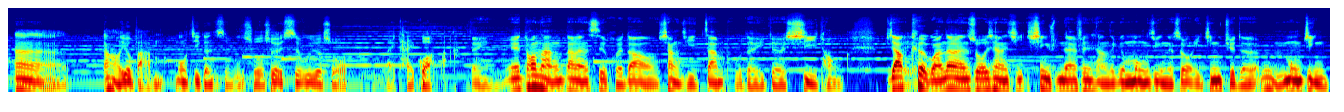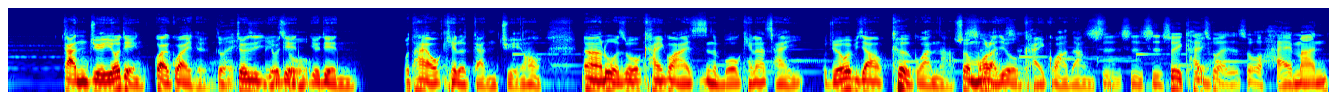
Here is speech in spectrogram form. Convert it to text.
那刚好又把梦境跟师傅说，所以师傅就说来开挂吧。哼，对，因为通常当然是回到象棋占卜的一个系统，比较客观。当然说，像信信勋在分享这个梦境的时候，已经觉得嗯，梦境感觉有点怪怪的，对就是有点有点不太 OK 的感觉哦。那如果说开挂还是真的不 OK，那才我觉得会比较客观呐。所以我们后来就有开挂这样子。是是是，所以开出来的时候还蛮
